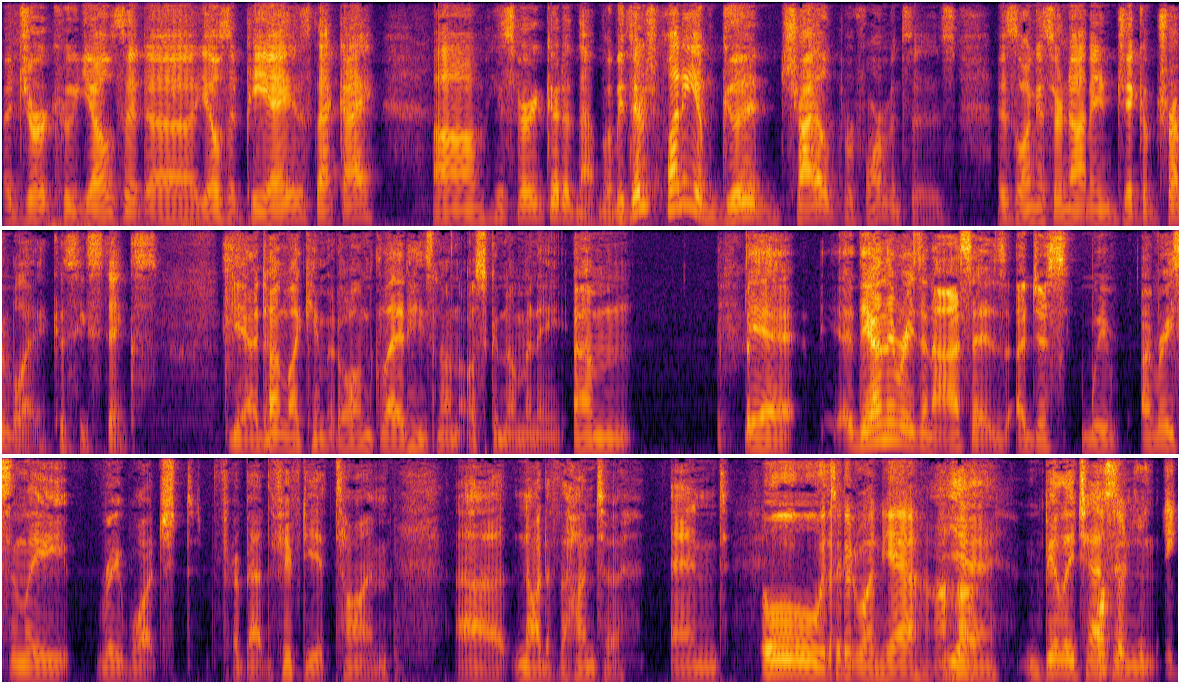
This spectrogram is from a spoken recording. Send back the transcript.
a jerk who yells at uh, yells at PAs. That guy, um, he's very good in that movie. There's plenty of good child performances as long as they're not named Jacob Tremblay because he stinks. Yeah, I don't like him at all. I'm glad he's not an Oscar nominee. Um, yeah, the only reason I say is I just we I recently rewatched for about the fiftieth time, uh, Night of the Hunter, and Oh, that's a good one. Yeah, uh-huh. yeah, Billy Also, just a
